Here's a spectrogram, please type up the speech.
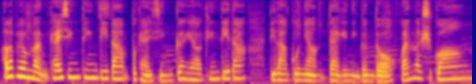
好了，朋友们，开心听滴答，不开心更要听滴答。滴答姑娘带给你更多欢乐时光。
